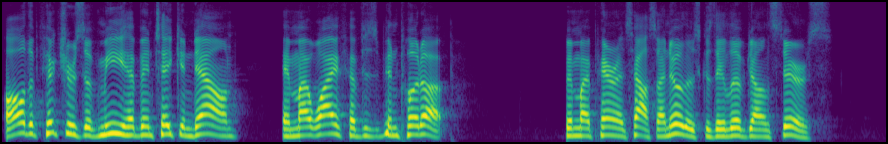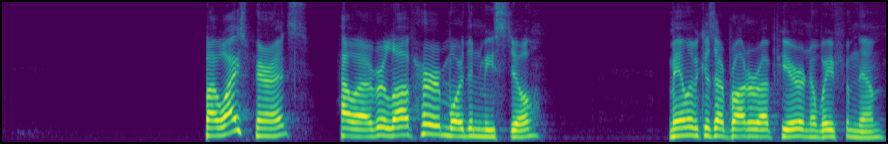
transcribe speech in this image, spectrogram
All the pictures of me have been taken down, and my wife has been put up in my parents' house. I know this because they live downstairs. My wife's parents, however, love her more than me still, mainly because I brought her up here and away from them.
